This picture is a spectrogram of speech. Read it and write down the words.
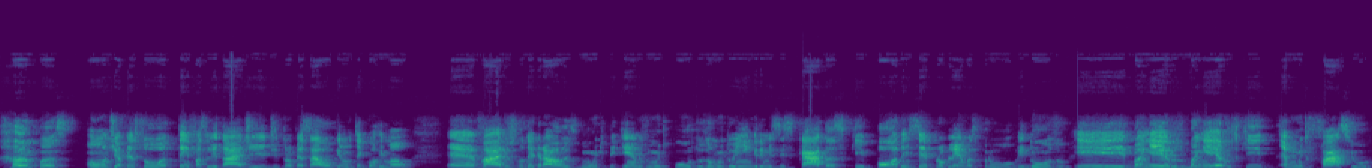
rampas onde a pessoa tem facilidade de tropeçar ou que não tem corrimão, é, vários degraus muito pequenos, muito curtos ou muito íngremes, escadas que podem ser problemas para o idoso e banheiros, banheiros que é muito fácil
